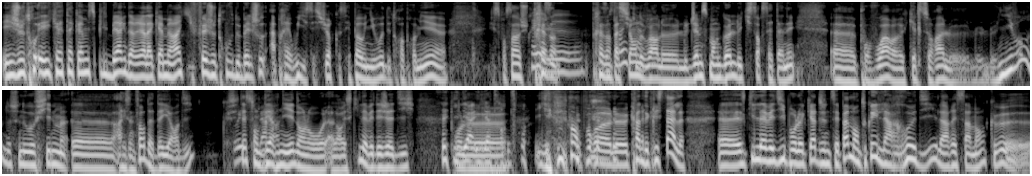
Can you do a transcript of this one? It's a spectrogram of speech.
Et je trouve et t'as quand même Spielberg derrière la caméra qui fait, je trouve, de belles choses. Après, oui, c'est sûr que c'est pas au niveau des trois premiers. euh, Et c'est pour ça que je suis Après, très, le- très impatient de voir le, le James Mangold qui sort cette année euh, pour voir euh, quel sera le, niveau de ce nouveau film. Euh, Harrison Ford a d'ailleurs dit c'était Oui, son dernier dans le rôle. Alors, est-ce qu'il l'avait déjà dit pour il, y a, le- il y a 30 ans. non, pour euh, le crâne de cristal. Euh, Est-ce qu'il l'avait dit pour le 4 Je ne sais pas, mais en tout cas, il l'a redit là récemment que euh,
